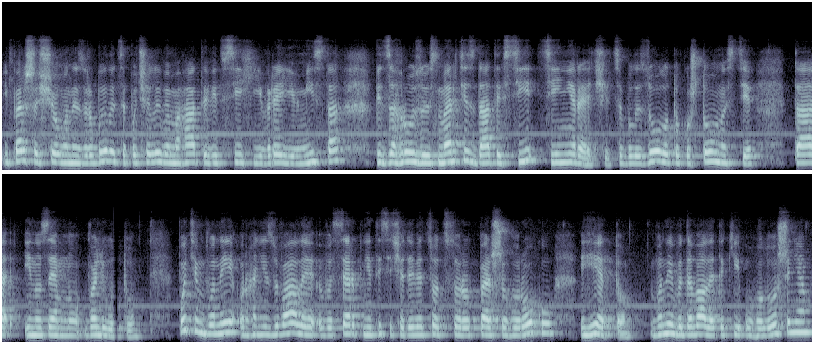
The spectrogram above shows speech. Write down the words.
І перше, що вони зробили, це почали вимагати від всіх євреїв міста під загрозою смерті здати всі цінні речі. Це були золото, коштовності та іноземну валюту. Потім вони організували в серпні 1941 року гетто. Вони видавали такі оголошення,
